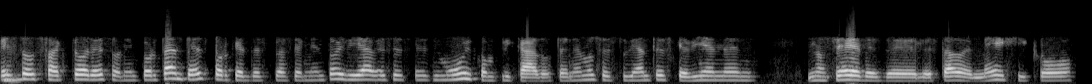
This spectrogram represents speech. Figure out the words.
estos factores son importantes porque el desplazamiento hoy día a veces es muy complicado. Tenemos estudiantes que vienen, no sé, desde el Estado de México,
